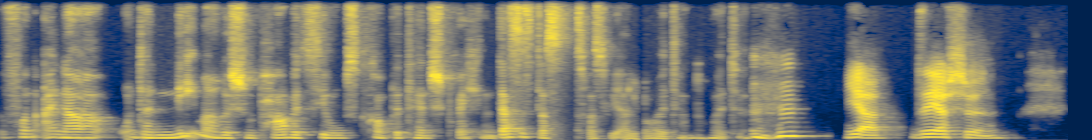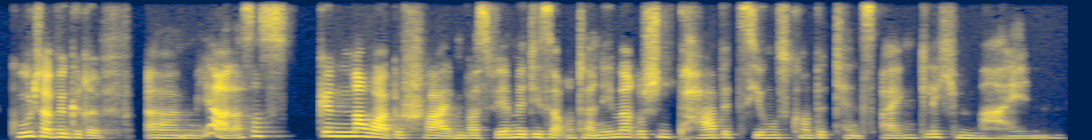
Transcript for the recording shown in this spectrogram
von einer unternehmerischen Paarbeziehungskompetenz sprechen. Das ist das, was wir erläutern heute. Mhm. Ja, sehr schön. Guter Begriff. Ähm, ja, lass uns genauer beschreiben, was wir mit dieser unternehmerischen Paarbeziehungskompetenz eigentlich meinen.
